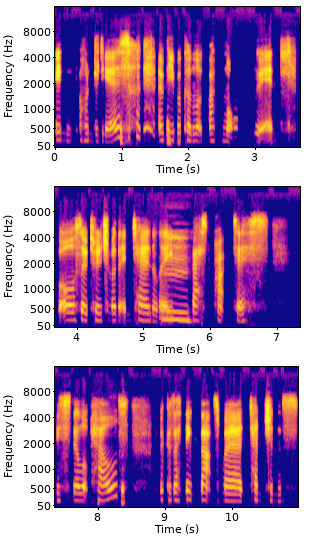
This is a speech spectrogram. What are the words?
in 100 years and people can look back on what we're doing, but also to ensure that internally Mm. best practice is still upheld because I think that's where tensions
